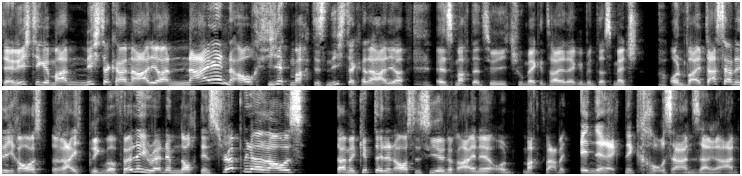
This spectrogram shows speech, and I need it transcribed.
der richtige Mann, nicht der Kanadier. Nein, auch hier macht es nicht der Kanadier. Es macht natürlich Drew McIntyre, der gewinnt das Match. Und weil das ja nicht rausreicht, bringen wir völlig random noch den Strap wieder raus. Damit gibt er den Austin Seal noch eine und macht damit indirekt eine große Ansage an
